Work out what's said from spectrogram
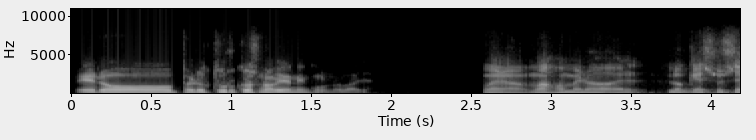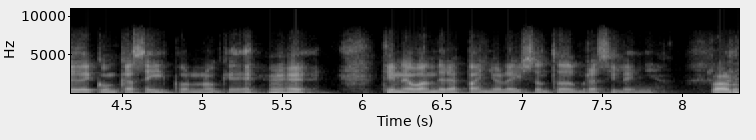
Pero, pero turcos no había ninguno, vaya. Bueno, más o menos lo que sucede con Casa Esports, ¿no? Que tiene bandera española y son todos brasileños. Claro,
